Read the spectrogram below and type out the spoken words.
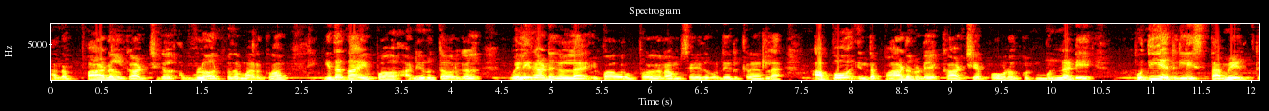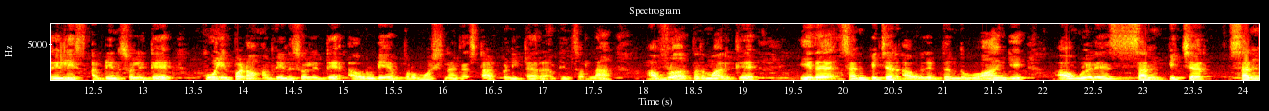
அந்த பாடல் காட்சிகள் அவ்வளோ அற்புதமாக இருக்கும். இதை தான் இப்போ அனிருத் அவர்கள் வெளிநாடுகளில் இப்போ அவர் ப்ரோக்ராம் செய்து கொண்டு இருக்கிறார்ல அப்போ இந்த பாடலுடைய காட்சியை போடக்கு முன்னாடி புதிய ரிலீஸ் தமிழ் ரிலீஸ் அப்படின்னு சொல்லிட்டு கூலி படம் அப்படின்னு சொல்லிட்டு அவருடைய ப்ரொமோஷன் அங்கே ஸ்டார்ட் பண்ணிட்டாரு அப்படின்னு சொல்லலாம். அவ்வளோ அற்புதமாக இருக்குது இதை சன் பிக்சர் அவர்கிட்ட இருந்து வாங்கி அவங்களுடைய Sun picture Sun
